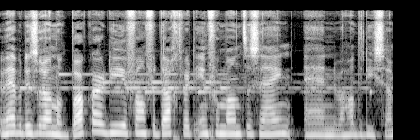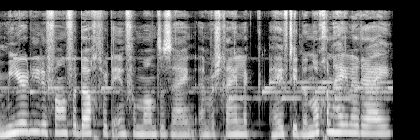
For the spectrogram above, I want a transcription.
We hebben dus Ronald Bakker, die ervan verdacht werd informant te zijn. En we hadden die Samir, die ervan verdacht werd informant te zijn. En waarschijnlijk heeft hij er nog een hele rij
